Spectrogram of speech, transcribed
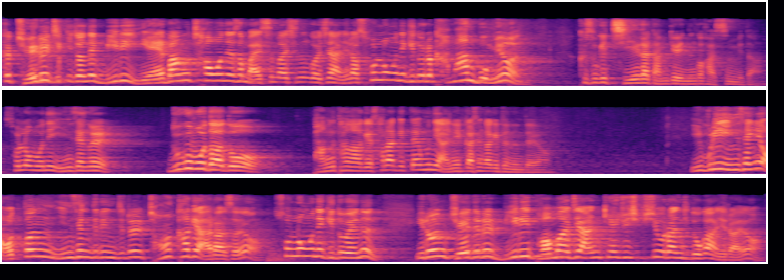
그러니까 죄를 짓기 전에 미리 예방 차원에서 말씀하시는 것이 아니라 솔로몬의 기도를 가만 보면 그 속에 지혜가 담겨 있는 것 같습니다. 솔로몬이 인생을 누구보다도 방탕하게 살았기 때문이 아닐까 생각이 드는데요. 이 우리 인생이 어떤 인생들인지를 정확하게 알아서요. 솔로몬의 기도에는 이런 죄들을 미리 범하지 않게 해주십시오라는 기도가 아니라요.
